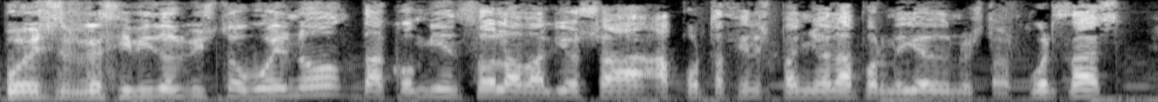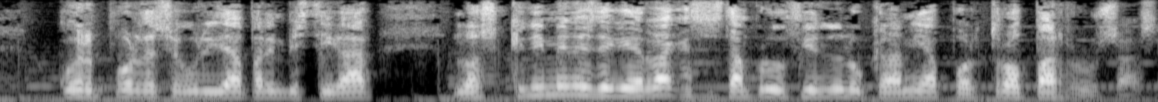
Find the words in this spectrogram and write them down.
Pues recibido el visto bueno, da comienzo la valiosa aportación española por medio de nuestras fuerzas, cuerpos de seguridad para investigar los crímenes de guerra que se están produciendo en Ucrania por tropas rusas.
